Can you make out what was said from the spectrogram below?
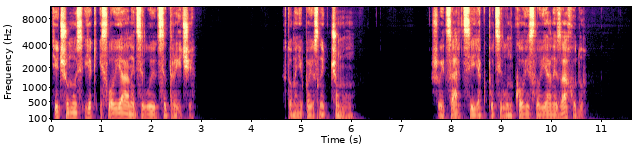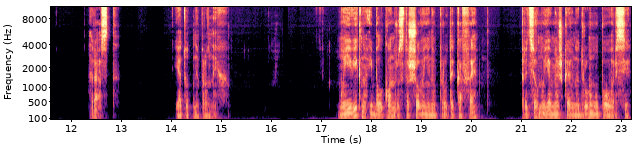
ті чомусь, як і слов'яни, цілуються тричі. Хто мені пояснить чому? Швейцарці як поцілункові слов'яни Заходу? Гаразд, я тут не про них. Мої вікна і балкон розташовані навпроти кафе. При цьому я мешкаю на другому поверсі,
